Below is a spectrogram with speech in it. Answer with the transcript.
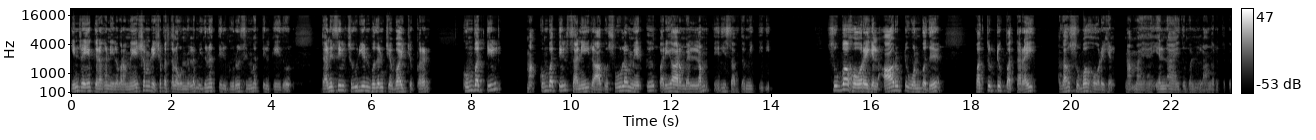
இன்றைய கிரக நிலவரம். மேஷம் ரிஷபத்தில் ஒன்றில் மிதுனத்தில் குரு சிம்மத்தில் கேது தனுசில் சூரியன் புதன் செவ்வாய் சுக்கரன் கும்பத்தில் ம கும்பத்தில் சனி ராகு சூளம் மேற்கு பரிகாரம் வெள்ளம் திதி சப்தமி திதி. சுபஹோரைகள் ஆறு டு ஒன்பது பத்து டு பத்தரை அதாவது சுபஹோரைகள் நம்ம என்ன இது பண்ணலாங்கிறதுக்கு.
